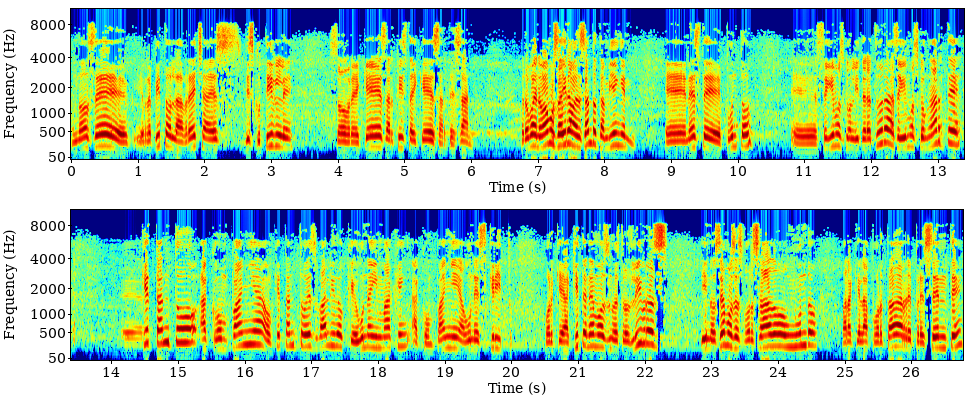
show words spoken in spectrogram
No sé, y repito, la brecha es discutible sobre qué es artista y qué es artesano. Pero bueno, vamos a ir avanzando también en, en este punto. Eh, seguimos con literatura, seguimos con arte. ¿Qué tanto acompaña o qué tanto es válido que una imagen acompañe a un escrito? Porque aquí tenemos nuestros libros y nos hemos esforzado un mundo para que la portada represente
